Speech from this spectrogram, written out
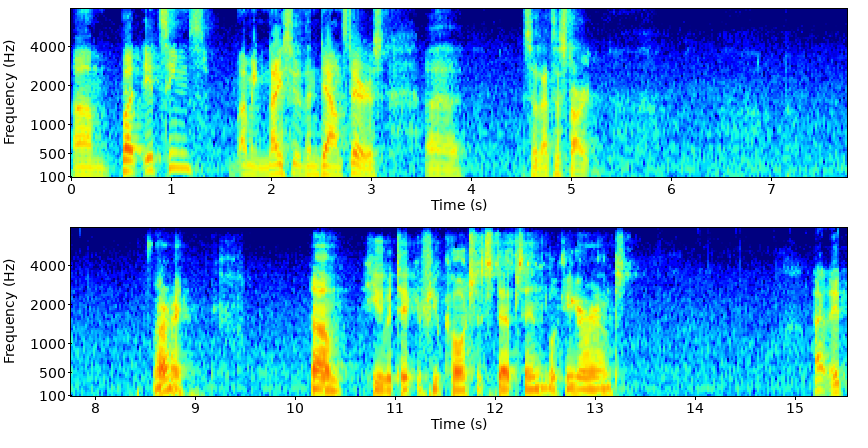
um, but it seems, I mean, nicer than downstairs. Uh, so that's a start. All right. Um, he would take a few cautious steps in, looking around. Uh, it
